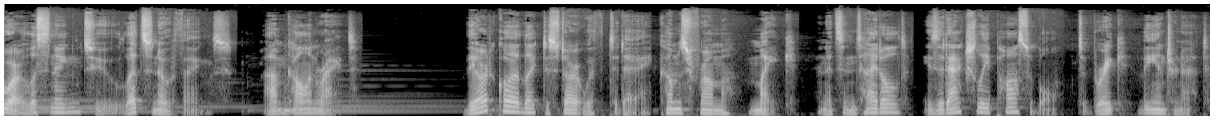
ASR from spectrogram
You are listening to Let's Know Things. I'm Colin Wright. The article I'd like to start with today comes from Mic, and it's entitled, Is It Actually Possible to Break the Internet?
